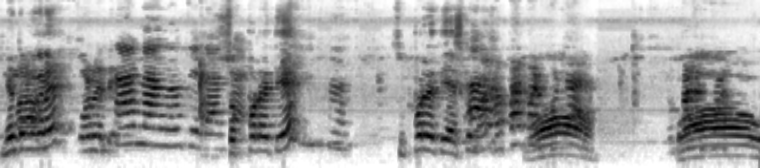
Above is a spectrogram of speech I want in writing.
ನಿಂದು ಮಗನೇ ಸೂಪರ್ ಐತಿ? ಸೂಪರ್ ಐತಿ ice cream wow. Wow.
